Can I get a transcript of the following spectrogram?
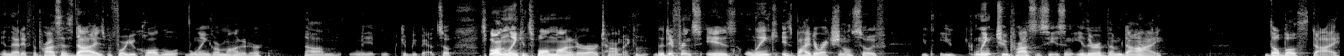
in that if the process dies before you call the, the link or monitor, um, it could be bad. So spawn link and spawn monitor are atomic. The difference is link is bidirectional. So if you, you link two processes and either of them die, they'll both die.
